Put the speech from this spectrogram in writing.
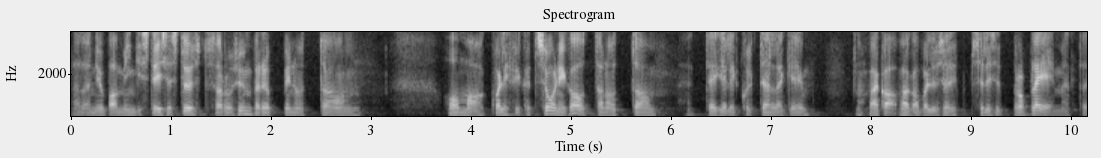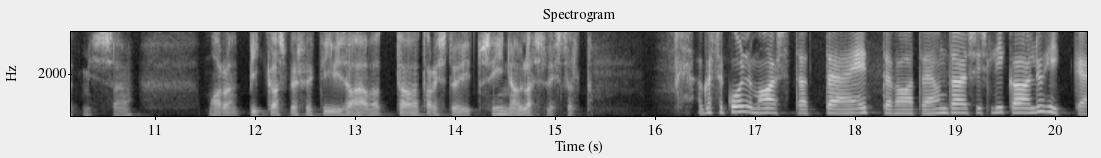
nad on juba mingis teises tööstusharus ümber õppinud, oma kvalifikatsiooni kaotanud, et tegelikult jällegi noh, väga, väga palju selliseid, selliseid probleeme, et, et mis ma arvan, et pikas perspektiivis ajavad taristuehituse hinna üles lihtsalt aga kas see kolm aastat ettevaade, on ta siis liiga lühike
